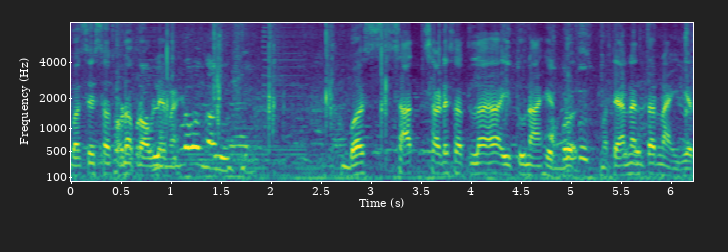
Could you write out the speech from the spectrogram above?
बसेसचा थोडा प्रॉब्लेम आहे. बस सात साडेसातला इथून आहेत बस. मग त्यानंतर नाही येत.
